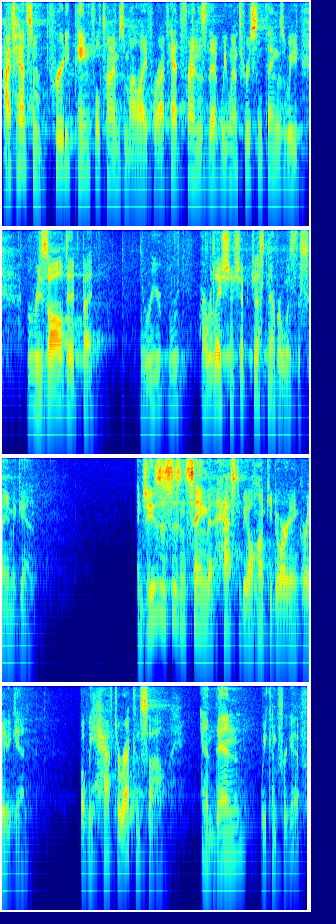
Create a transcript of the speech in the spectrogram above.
I've had some pretty painful times in my life where I've had friends that we went through some things, we resolved it, but re- our relationship just never was the same again. And Jesus isn't saying that it has to be all hunky dory and great again, but we have to reconcile, and then we can forgive.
